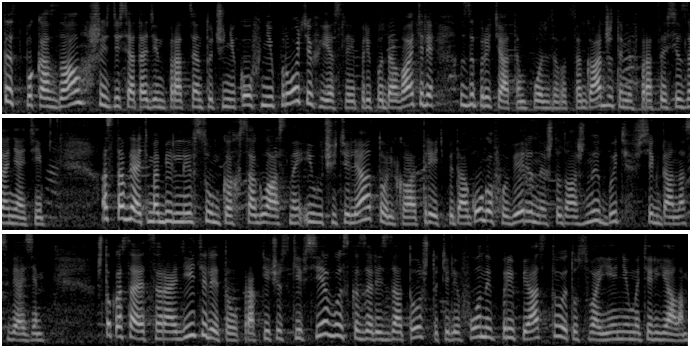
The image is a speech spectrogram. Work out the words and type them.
Тест показал, 61% учеников не против, если преподаватели запретят им пользоваться гаджетами в процессе занятий. Оставлять мобильные в сумках согласны и учителя, только треть педагогов уверены, что должны быть всегда на связи. Что касается родителей, то практически все высказались за то, что телефоны препятствуют усвоению материала.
